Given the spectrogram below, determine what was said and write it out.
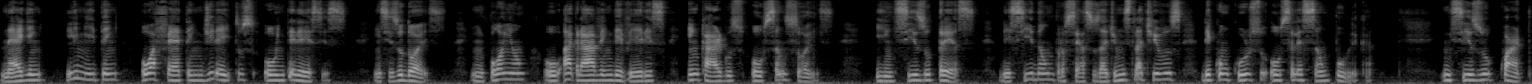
Neguem, limitem ou afetem direitos ou interesses. Inciso 2 imponham ou agravem deveres, encargos ou sanções. E inciso 3. Decidam processos administrativos de concurso ou seleção pública. Inciso 4.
